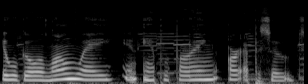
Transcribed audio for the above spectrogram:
It will go a long way in amplifying our episodes.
